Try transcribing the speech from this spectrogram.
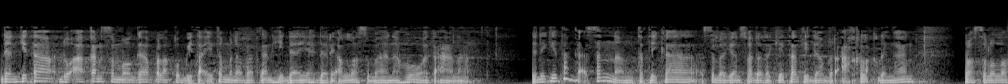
dan kita doakan semoga pelaku bid'ah itu mendapatkan hidayah dari Allah Subhanahu wa taala. Jadi kita nggak senang ketika sebagian saudara kita tidak berakhlak dengan Rasulullah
